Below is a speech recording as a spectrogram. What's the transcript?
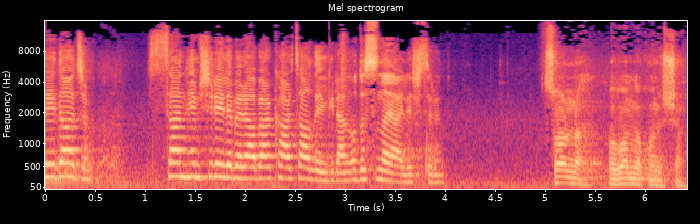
Ceyda'cığım sen hemşireyle beraber Kartal'la ilgilen odasına yerleştirin. Sonra babamla konuşacağım.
